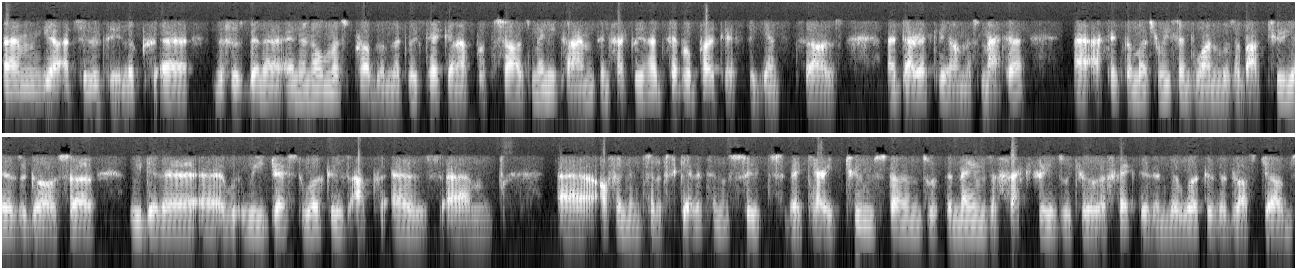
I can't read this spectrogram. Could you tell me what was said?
Um, yeah, absolutely. Look, uh, this has been a, an enormous problem that we've taken up with SARS many times. In fact, we've had several protests against SARS uh, directly on this matter. Uh, I think the most recent one was about two years ago. So we did a, a we dressed workers up as um, uh, often in sort of skeleton suits. They carried tombstones with the names of factories which were affected and the workers had lost jobs.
